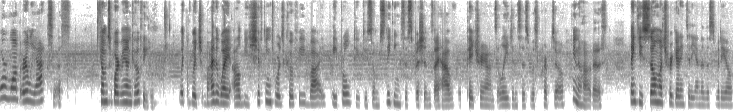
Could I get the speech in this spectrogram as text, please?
or want early access, come support me on Ko-fi. Which, which, by the way, I'll be shifting towards Ko-fi by April due to some sneaking suspicions I have with Patreon's allegiances with crypto. You know how it is. Thank you so much for getting to the end of this video.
